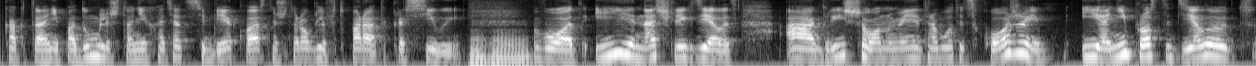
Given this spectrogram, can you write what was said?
как-то они подумали, что они хотят себе классный шнурок для фотоаппарата, красивый. Uh-huh. Вот, и начали их делать. А Гриша, он умеет работать с кожей, и они просто делают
